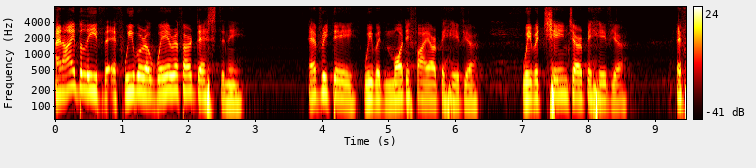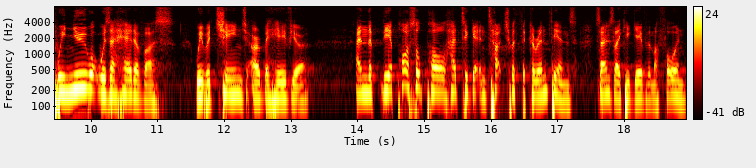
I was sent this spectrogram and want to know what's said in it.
And I believe that if we were aware of our destiny, every day we would modify our behavior, we would change our behavior. If we knew what was ahead of us, we would change our behavior. And the, the Apostle Paul had to get in touch with the Corinthians. Sounds like he gave them a phone.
